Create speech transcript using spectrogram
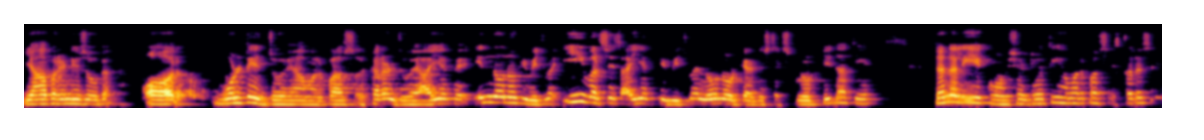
यहाँ पर इंड्यूस होगा। और वोल्टेज जो है हमारे पास, करंट जो है आई एफ़ है इन दोनों के बीच में ई वर्सेस आई एफ़ के बीच में नो लोड कैरेक्टरिस्टिक्स प्लॉट की जाती है। जनरली ये कॉन्स्टेंट रहती है हमारे पास इस तरह से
